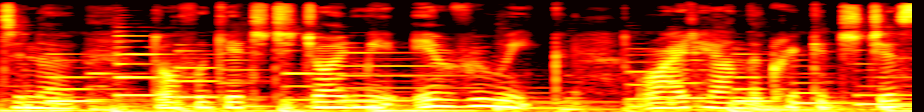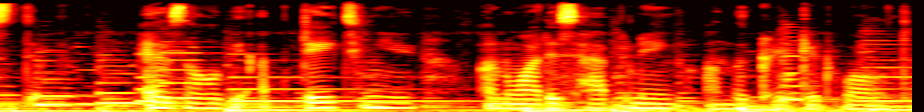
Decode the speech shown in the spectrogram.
to know. Don't forget to join me every week right here on the Cricket Gist as I'll be updating you on what is happening on the cricket world.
